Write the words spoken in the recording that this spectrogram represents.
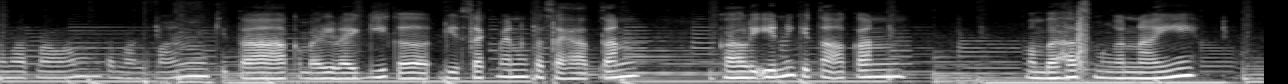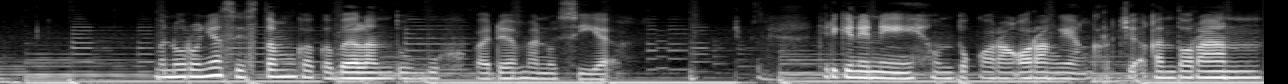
Selamat malam teman-teman. Kita kembali lagi ke di segmen kesehatan. Kali ini kita akan membahas mengenai menurunnya sistem kekebalan tubuh pada manusia. Jadi gini nih, untuk orang-orang yang kerja kantoran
